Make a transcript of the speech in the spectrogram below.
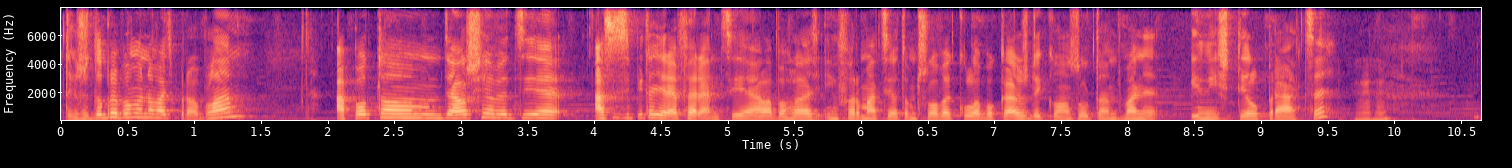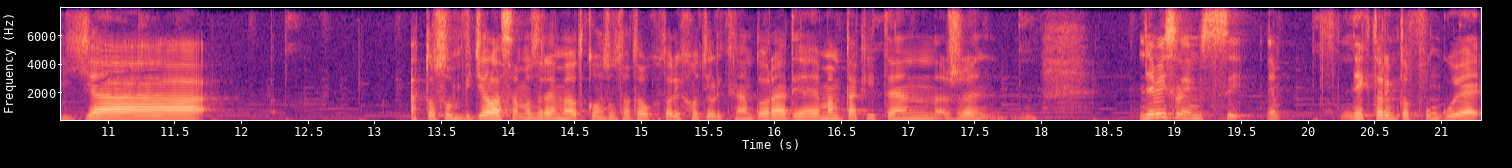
Takže dobre pomenovať problém. A potom ďalšia vec je asi si pýtať referencie alebo hľadať informácie o tom človeku, lebo každý konzultant má iný štýl práce. Uh-huh. Ja a to som videla samozrejme od konzultantov, ktorí chodili k nám do rádia. Ja mám taký ten, že nemyslím si, ne, niektorým to funguje.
